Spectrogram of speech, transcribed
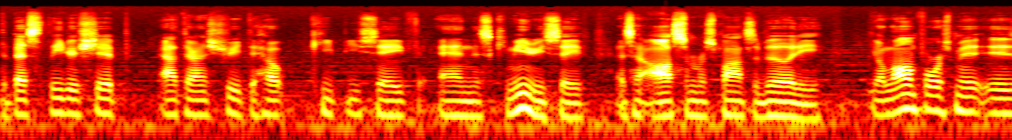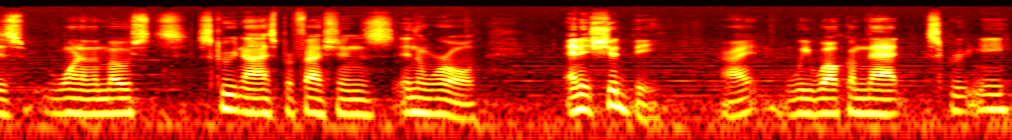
the best leadership, out there on the street to help keep you safe and this community safe. That's an awesome responsibility. You know, law enforcement is one of the most scrutinized professions in the world, and it should be. All right, we welcome that scrutiny,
